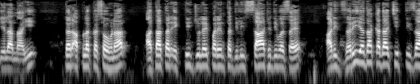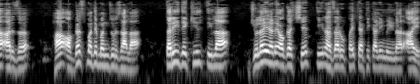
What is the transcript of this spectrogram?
गेला नाही. तर आपलं कसं होणार? आता तर एकतीस जुलैपर्यंत दिली साठ दिवस आहे. आणि जरी यदा कदाचित तिचा अर्ज हा ऑगस्टमध्ये मंजूर झाला तरी देखील तिला जुलै आणि ऑगस्टचे तीन हजार रुपये त्या ठिकाणी मिळणार आहेत.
